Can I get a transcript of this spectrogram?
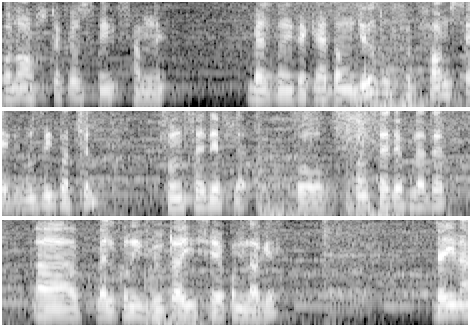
কোনো অবস্টাকলস নেই সামনে। ব্যালকনি থেকে একদম যেহেতু ফ্রন্ট সাইড বুঝতেই পাচ্ছেন? ফ্রন্ট সাইডে ফ্ল্যাট তো ফ্রন্ট সাইডে ফ্ল্যাটের ব্যালকনি ভিউটাই সেরকম লাগে। জানি না,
